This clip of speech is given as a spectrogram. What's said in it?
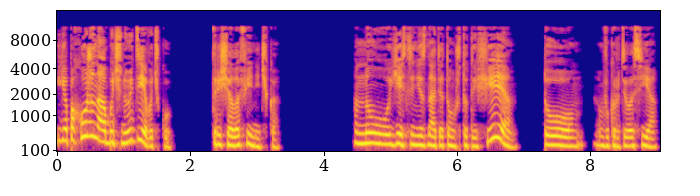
Я похожа на обычную девочку?» — трещала Фенечка. «Ну, если не знать о том, что ты фея, то...» — выкрутилась я.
